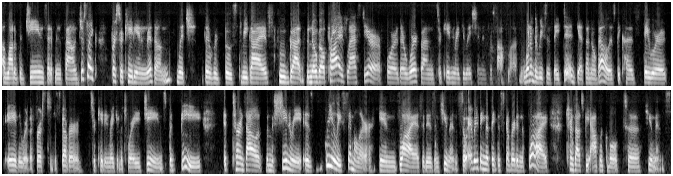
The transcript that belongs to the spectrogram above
a lot of the genes that have been found, just like for circadian rhythm, which there were those three guys who got the Nobel Prize last year for their work on circadian regulation in Drosophila. One of the reasons they did get the Nobel is because they were, A, they were the first to discover circadian regulatory genes, but B, it turns out the machinery is really similar in fly as it is in humans. So everything that they discovered in the fly turns out to be applicable to humans.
